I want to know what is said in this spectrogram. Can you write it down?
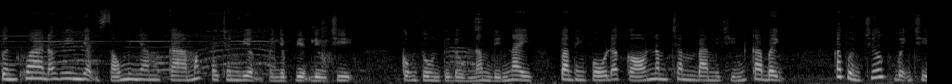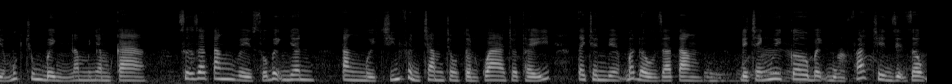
tuần qua đã ghi nhận 65 ca mắc tay chân miệng và nhập viện điều trị. Cộng dồn từ đầu năm đến nay, toàn thành phố đã có 539 ca bệnh, các tuần trước, bệnh chỉ ở mức trung bình 55 ca. Sự gia tăng về số bệnh nhân tăng 19% trong tuần qua cho thấy tay chân miệng bắt đầu gia tăng. Để tránh nguy cơ bệnh bùng phát trên diện rộng,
